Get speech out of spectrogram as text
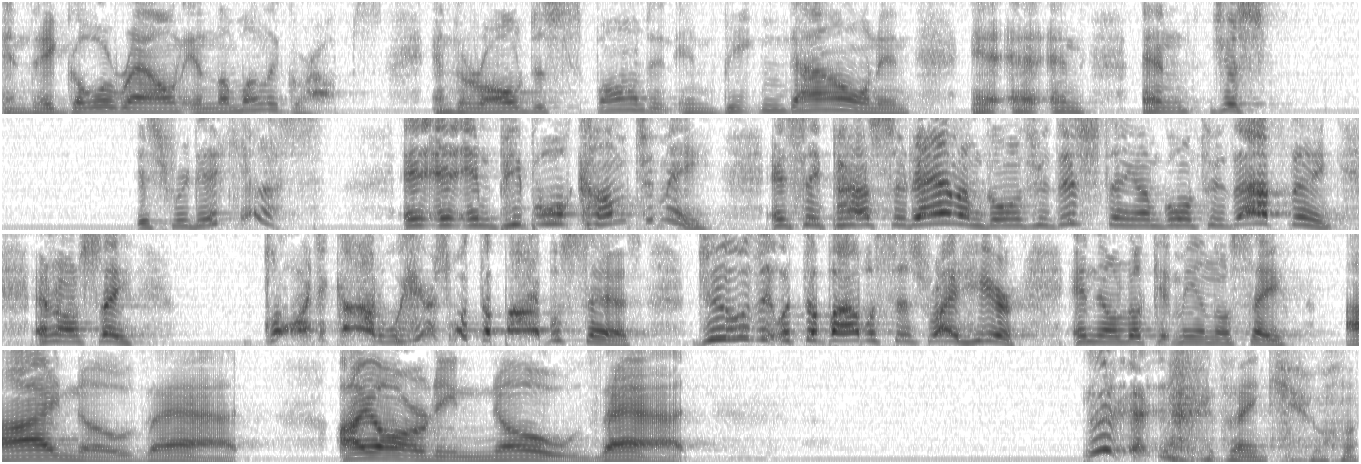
And they go around in the mully grubs, and they're all despondent and beaten down, and, and, and, and just, it's ridiculous. And, and, and, people will come to me and say, Pastor Dan, I'm going through this thing, I'm going through that thing. And I'll say, Glory to God. Well, here's what the Bible says. Do what the Bible says right here. And they'll look at me and they'll say, I know that. I already know that. Thank you.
